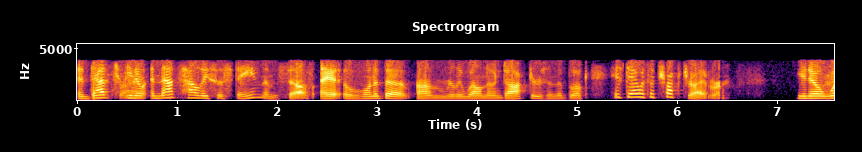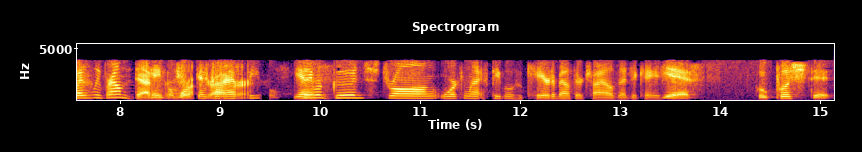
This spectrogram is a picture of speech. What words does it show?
and that's, That's you know and that's how they sustain themselves i one of the um really well known doctors in the book his dad was a truck driver you know wesley brown's dad Came was a from working driver. class people. Yes. they were good strong working class people who cared about their child's education Yes. Who pushed it?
